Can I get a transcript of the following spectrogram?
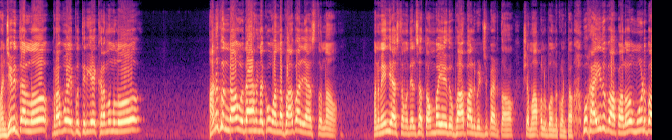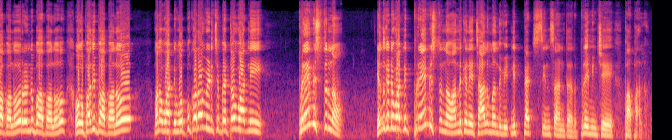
మన జీవితాల్లో ప్రభు వైపు తిరిగే క్రమంలో అనుకుందాం ఉదాహరణకు వంద పాపాలు చేస్తున్నాం. మనం ఏం చేస్తామో తెలుసా? తొంభై ఐదు పాపాలు విడిచిపెడతాం క్షమాపణలు పొందుకుంటాం. ఒక ఐదు పాపాలు మూడు పాపాలు రెండు పాపాలు ఒక పది పాపాలు మనం వాటిని ఒప్పుకోవడం విడిచిపెట్టడం వాటిని ప్రేమిస్తున్నాం. ఎందుకంటే వాటిని ప్రేమిస్తున్నాం. అందుకనే చాలామంది వీటిని పెట్ సిన్స్ అంటారు ప్రేమించే పాపాలు.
